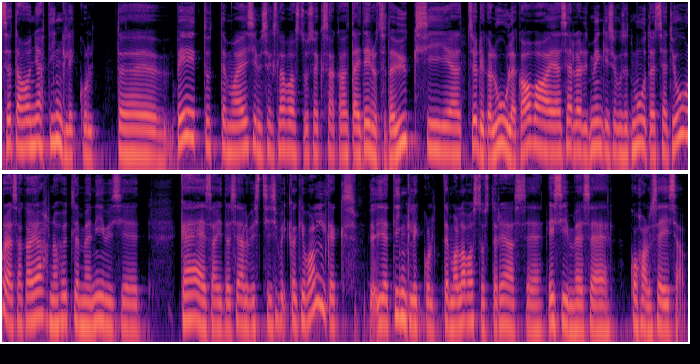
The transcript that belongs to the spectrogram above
seda on jah, tinglikult äh, peetud tema esimeseks lavastuseks, aga ta ei teinud seda üksi ja see oli ka luulekava ja seal olid mingisugused muud asjad juures, aga jah, noh, ütleme niiviisi, et käe sai ta seal vist siis ikkagi valgeks ja tinglikult tema lavastuste reas see esimese kohal seisab,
